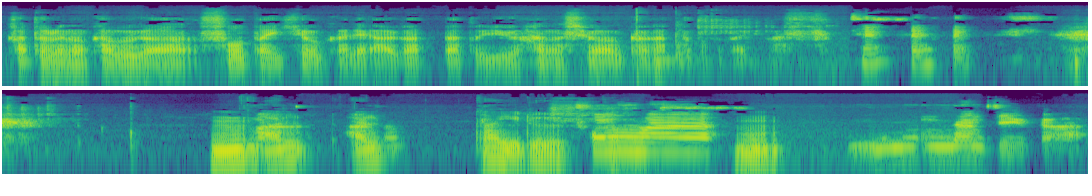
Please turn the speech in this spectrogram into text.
カトルの株が相対評価で上がったという話は伺ったことがあります。ん、まあアル、アルタイル基本は、うん。なんていうか、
